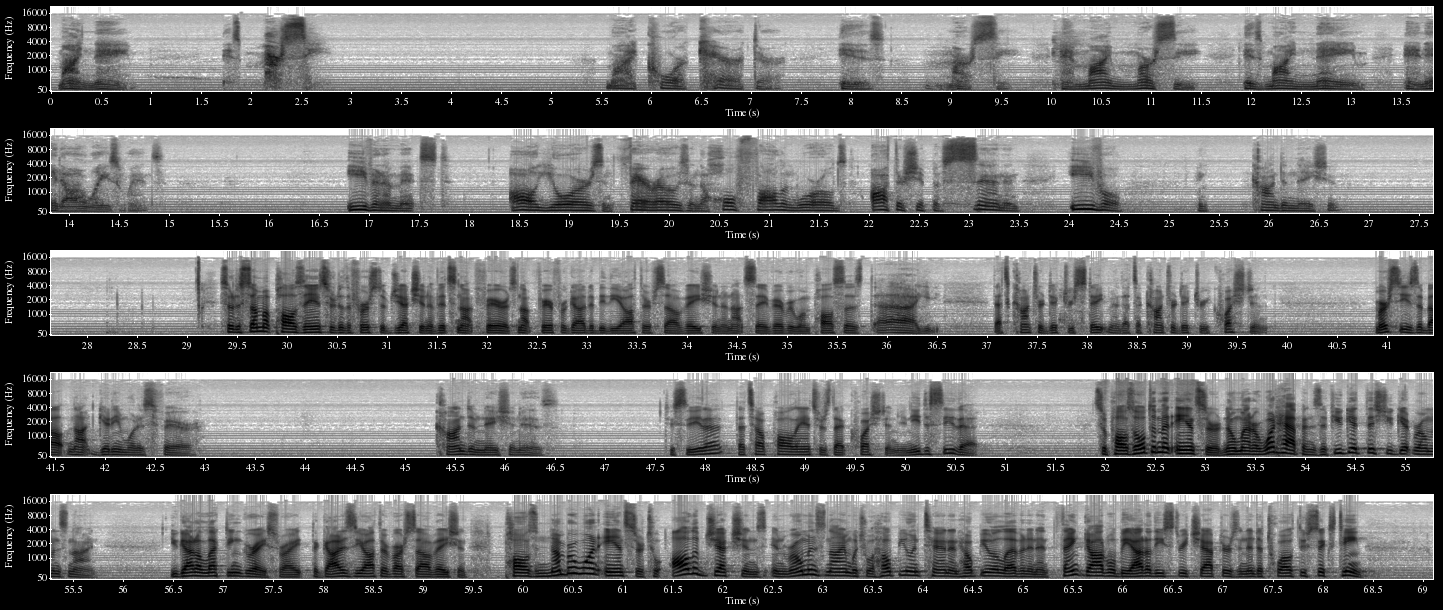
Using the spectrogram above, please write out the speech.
My name is mercy my core character is mercy. And my mercy is my name, and it always wins. Even amidst all yours and Pharaoh's and the whole fallen world's authorship of sin and evil and condemnation. So, to sum up Paul's answer to the first objection of it's not fair, it's not fair for God to be the author of salvation and not save everyone, Paul says, ah, you, that's contradictory statement. That's a contradictory question. Mercy is about not getting what is fair. Condemnation is. Do you see that? That's how Paul answers that question. You need to see that. So, Paul's ultimate answer, no matter what happens, if you get this, you get Romans 9. You got electing grace, right? That God is the author of our salvation. Paul's number one answer to all objections in Romans 9, which will help you in 10 and help you 11, and then thank God we'll be out of these three chapters and into 12 through 16,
